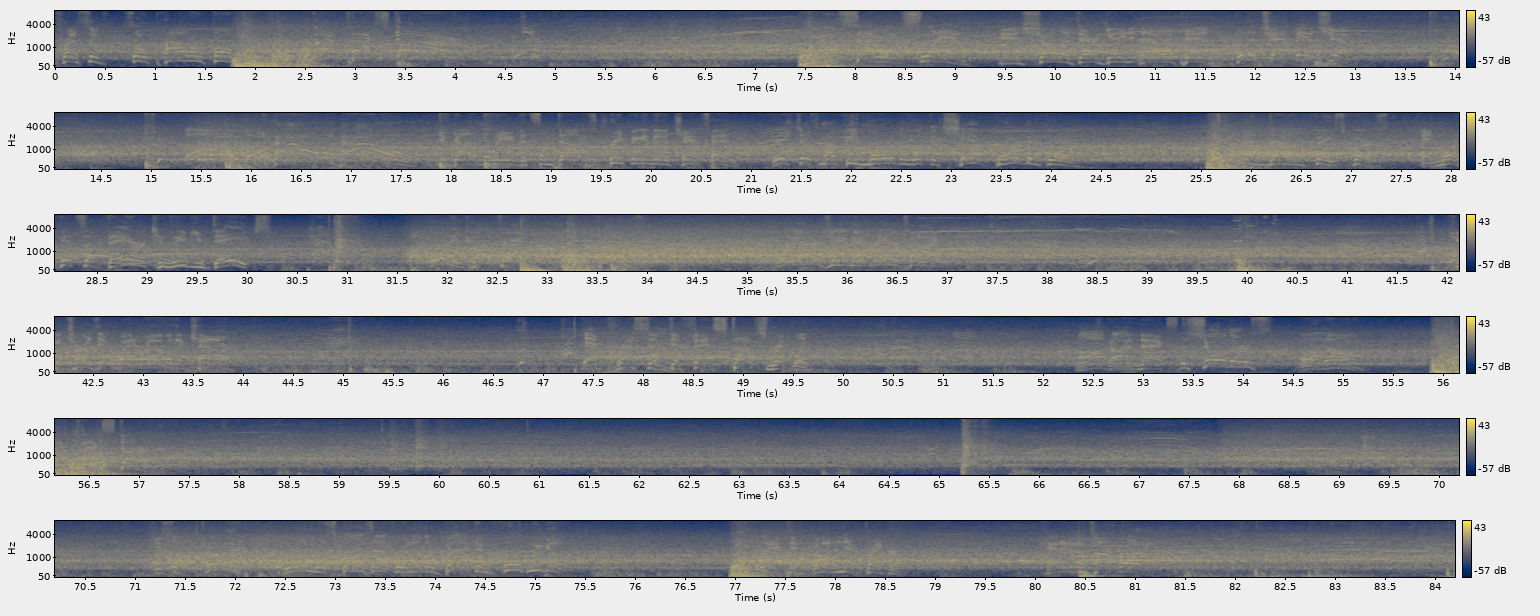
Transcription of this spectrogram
Impressive. So powerful. Backpack stunner! Sidewalk slam. And Charlotte there getting it now a pin for the championship. Oh, but how? How? You got to believe that some doubt is creeping into the champ's head. This just might be more than what the champ bargained for. Down face first. And more hits up there can leave you dazed. Avoiding contact. What energy in the arena tonight. She turns it right around with a counter. Impressive defense stops Ripley. What's coming next? The shoulders. Oh, no. Backpack stunner. You saw it coming. One response after another. Back and forth we go. Planted with a neck breaker. Headed to the top rope.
